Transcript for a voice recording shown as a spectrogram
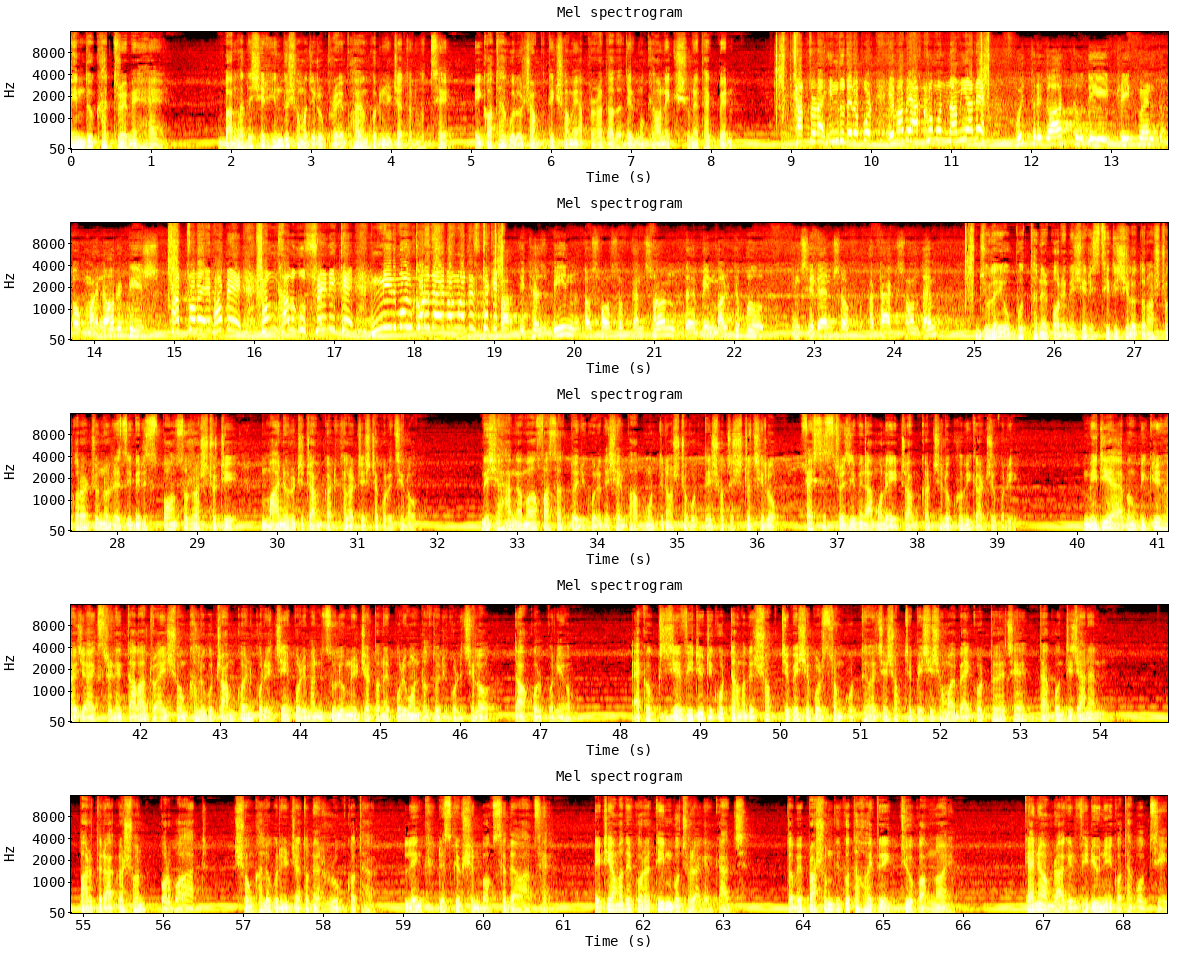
হিন্দু খাত্রে মে হ্যায়। বাংলাদেশের হিন্দু সমাজের উপরে ভয়ঙ্কর নির্যাতন হচ্ছে। এই কথাগুলো সাম্প্রতিক সময়ে আপনারা দাদাদের মুখে অনেক শুনে থাকবেন। ছাত্ররা হিন্দুদের ওপর এভাবে আক্রমণ নামিয়ে আনে। With regard to the treatment of minorities, ছাত্ররা এভাবে সংখ্যালঘু শ্রেণীকে নির্মূল করে দেয় বাংলাদেশ থেকে। uh, it has been a source of concern. There have been multiple incidents of attacks on them. July অভ্যুত্থানের পরে দেশের স্থিতিশীলতা নষ্ট করার জন্য রেজিমের স্পন্সর রাষ্ট্রটি মাইনরিটি ট্রাম্প কার্ড খেলার চেষ্টা করেছিল। দেশে হাঙ্গামা, ফাসাদ তৈরি করে দেশের ভাবমূর্তি নষ্ট করতে সচেষ্ট ছিল। ফ্যাসিস্ট রেজিমের আমলে এই ট্রাম্প কার্ড ছিল খুবই কার্যকরী। মিডিয়া এবং বিক্রি হয়ে যায় এক শ্রেণির দালালরা এই সংখ্যালঘু ট্রাম্প কয়েন করে যে পরিমাণ জুলুম নির্যাতনের পরিমণ্ডল তৈরি করেছিল, তা অকল্পনীয়। একক যে ভিডিওটি করতে আমাদের সবচেয়ে বেশি পরিশ্রম করতে হয়েছে, সবচেয়ে বেশি সময় ব্যয় করতে হয়েছে, তা কোনটি জানেন? ভারতের আগ্রাসন, পর্ব আট, সংখ্যালঘু নির্যাতনের রূপকথা লিঙ্ক ডিসক্রিপশন বক্সে দেওয়া আছে। এটি আমাদের করা তিন বছর আগের কাজ, তবে প্রাসঙ্গিকতা হয়তো একটুও কম নয়। কেন আমরা আগের ভিডিও নিয়ে কথা বলছি?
